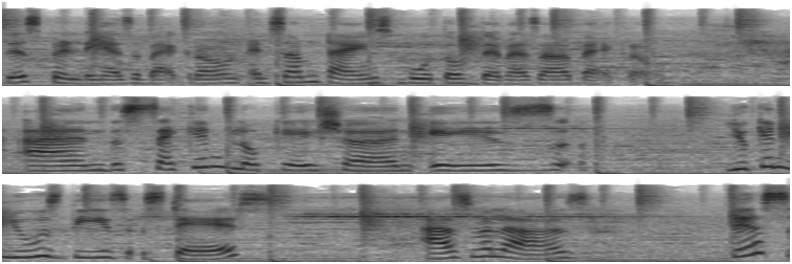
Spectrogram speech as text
this building as a background and sometimes both of them as our background. And the second location is you can use these stairs as well as this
